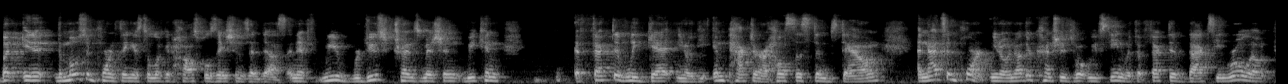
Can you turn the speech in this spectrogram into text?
But the most important thing is to look at hospitalizations and deaths. And if we reduce transmission, we can effectively get you know the impact on our health systems down. And that's important. You know in other countries what we've seen with effective vaccine rollout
